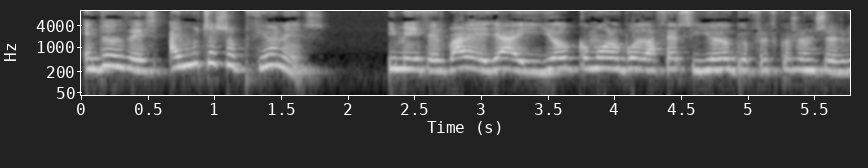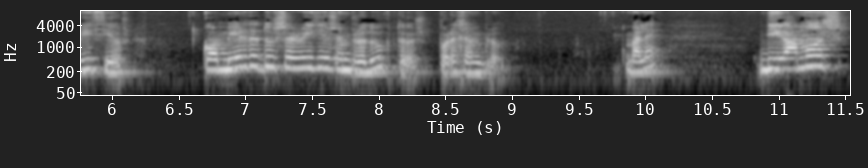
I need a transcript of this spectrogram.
Entonces, hay muchas opciones. Y me dices, vale, ya, ¿y yo cómo lo puedo hacer si yo lo que ofrezco son servicios? Convierte tus servicios en productos, por ejemplo. ¿Vale? Digamos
